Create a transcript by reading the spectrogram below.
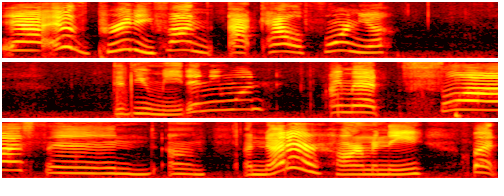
Yeah, it was pretty fun at California. Did you meet anyone? I met Sloss and um another Harmony, but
